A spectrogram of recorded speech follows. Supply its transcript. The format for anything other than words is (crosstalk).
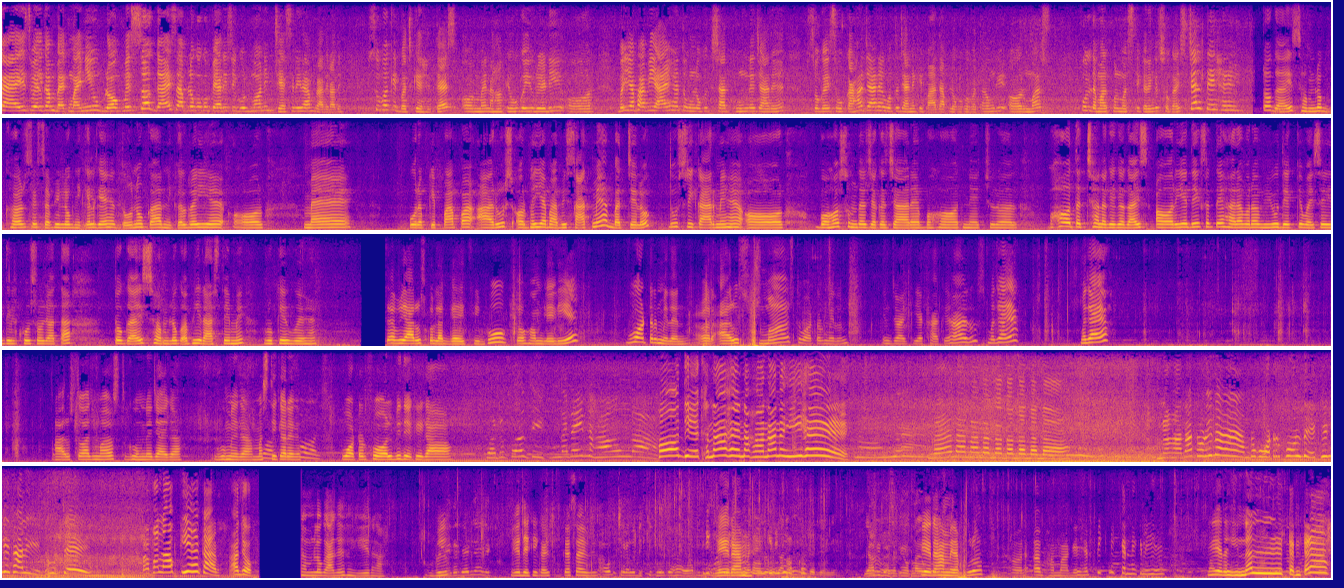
Guys welcome back my new blog में। So so guys आप लोगों को प्यारी सी गुड मॉर्निंग जय श्री राम, राधे राधे। सुबह के बज गए हैं दस और मैं नहा के हो गई हूँ रेडी और भैया भाभी आए हैं तो उन लोगों के साथ घूमने जा रहे हैं। सो गैस वो कहाँ जा रहे हैं वो तो जाने के बाद आप लोगों को बताऊँगी और मस्त, फुल धमाल, फुल मस्ती करेंगे। सो so गाइस चलते हैं। तो गाइस हम लोग घर से सभी लोग निकल गए हैं। दोनों कार निकल रही है और मैं, पूरब के पापा, आरुष और भैया भाभी साथ में बच्चे लोग। दूसरी कार में है और बहुत सुंदर जगह जा रहे हैं, बहुत नेचुरल बहुत अच्छा लगेगा गाइस और ये देख सकते हैं हरा भरा व्यू देख के वैसे ही दिल खुश हो जाता। तो गाइस हम लोग अभी रास्ते में रुके हुए हैं। अभी आरुष को लग गई थी भूख तो हम ले लिए वाटरमेलन और आरुष मस्त वाटरमेलन एंजॉय किया खा के। हाँ आरुष मज़ा आया? मज़ा आया? आरुष तो आज मस्त घूमने जाएगा घूमेगा मस्ती करेगा। वाटरफॉल भी देखेगा। वाटरफॉल देखूँगा नहीं नहाऊँगा। हाँ देखना है नहाना नहीं है। ना ना ना ना ना ना ना ना ना। नहाना थोड़ी ना है हम लोग वाटरफॉल देखेंगे खाली दूर से। पापा लॉक किए हैं कार? आ जाओ। हम लोग आ गए ये रहा। व्यू। ये देखिए गाइस कैसा है ये राम ये रहा मेरा पूरा। और अब हम आ गए हैं पिकनिक करने के लिए। ये रही नल टंटड़ा (laughs)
